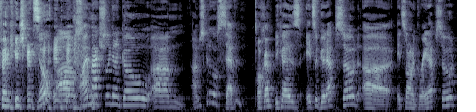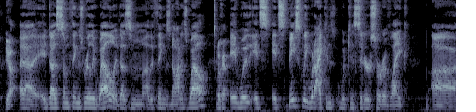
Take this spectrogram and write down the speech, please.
Famke Janssen. No, in it. um, I'm actually gonna go. Um, I'm just gonna go seven okay. because it's a good episode. Uh, it's not a great episode. Yeah. Uh, it does some things really well. It does some other things not as well. Okay. It was. It's. It's basically what I can would consider sort of like. Uh,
